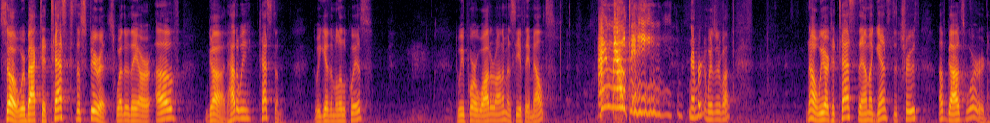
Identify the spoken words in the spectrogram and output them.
So we're back to test the spirits, whether they are of God. How do we test them? Do we give them a little quiz? Do we pour water on them and see if they melt? I'm melting. Remember the Wizard of Oz? No, we are to test them against the truth of God's Word.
